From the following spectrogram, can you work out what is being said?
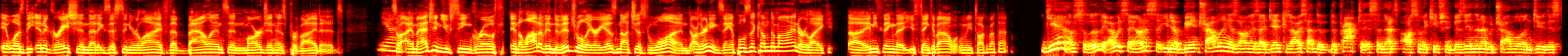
It was the integration that exists in your life that balance and margin has provided. Yeah. So I imagine you've seen growth in a lot of individual areas, not just one. Are there any examples that come to mind or like uh, anything that you think about when we talk about that? Yeah, absolutely. I would say honestly, you know, being traveling as long as I did because I always had the the practice, and that's awesome. It keeps me busy, and then I would travel and do this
